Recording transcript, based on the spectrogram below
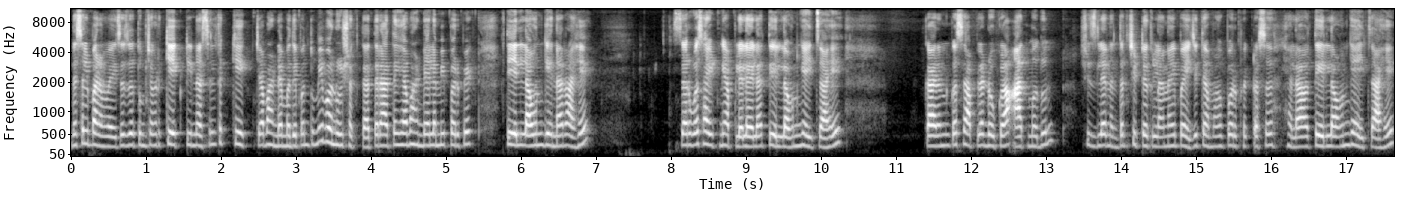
नसेल बनवायचं जर तुमच्याकडे केक टीन असेल तर केकच्या भांड्यामध्ये पण तुम्ही बनवू शकता. तर आता ह्या भांड्याला मी परफेक्ट तेल लावून घेणार आहे. सर्व साईडने आपल्याला याला तेल लावून घ्यायचं आहे. कारण कसं आपला ढोकळा आतमधून शिजल्यानंतर चिटकला नाही पाहिजे त्यामुळे परफेक्ट असं ह्याला तेल लावून घ्यायचं आहे.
